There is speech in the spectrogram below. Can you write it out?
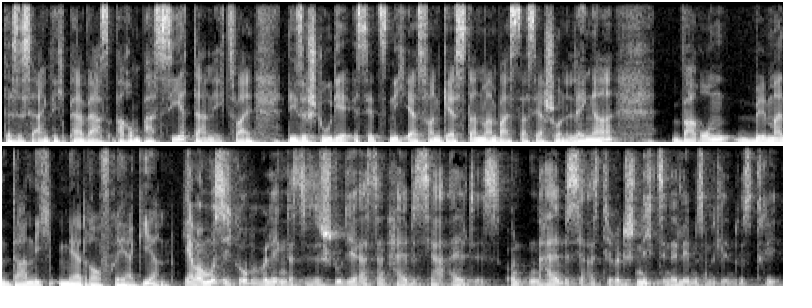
Das ist ja eigentlich pervers. Warum passiert da nichts? Weil diese Studie ist jetzt nicht erst von gestern, man weiß das ja schon länger. Warum will man da nicht mehr drauf reagieren? Ja, man muss sich grob überlegen, dass diese Studie erst ein halbes Jahr alt ist. Und ein halbes Jahr ist theoretisch nichts in der Lebensmittelindustrie.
